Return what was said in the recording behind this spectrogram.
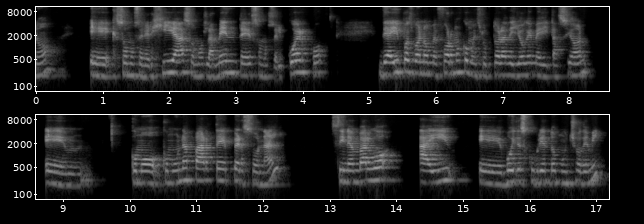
¿no? Eh, que somos energía, somos la mente, somos el cuerpo. De ahí, pues bueno, me formo como instructora de yoga y meditación. Eh, como, como una parte personal. Sin embargo, ahí eh, voy descubriendo mucho de mí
